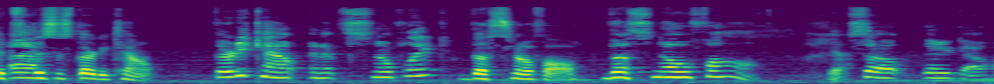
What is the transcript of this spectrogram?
It's Um, this is thirty count. thirty count, and it's snowflake. The snowfall. The snowfall. Yes. So there you go.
